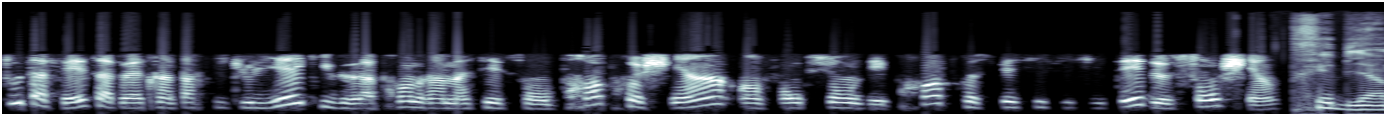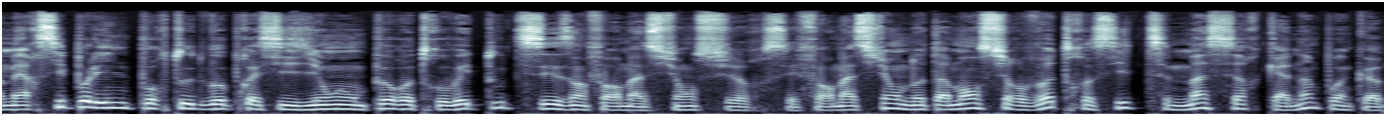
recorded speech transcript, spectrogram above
tout à fait. Ça peut être un particulier qui veut apprendre à masser son propre chien en fonction des propres spécificités de son chien. Très bien, merci Pauline pour toutes vos précisions. On peut retrouver toutes ces informations sur ces formations, notamment sur votre site masseurcanin.com.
